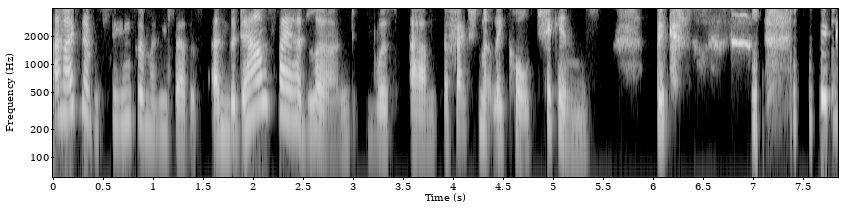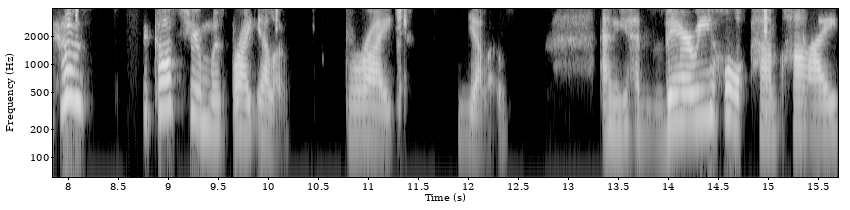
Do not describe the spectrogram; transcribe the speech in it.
and I'd never seen so many feathers. And the dance I had learned was um, affectionately called chickens because, because the costume was bright yellow, bright yellow. And you had very ho- um, high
